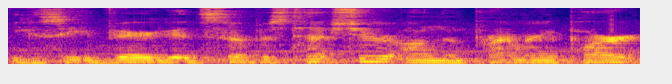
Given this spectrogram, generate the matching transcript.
You can see very good surface texture on the primary part.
